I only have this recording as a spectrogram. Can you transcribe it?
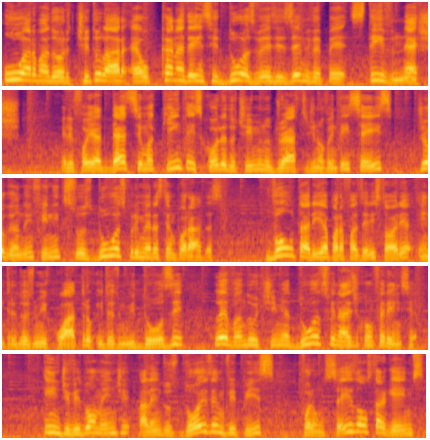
O armador titular é o canadense duas vezes MVP Steve Nash. Ele foi a 15ª escolha do time no draft de 96, jogando em Phoenix suas duas primeiras temporadas. Voltaria para fazer história entre 2004 e 2012, levando o time a duas finais de conferência. Individualmente, além dos dois MVPs, foram seis All-Star Games,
